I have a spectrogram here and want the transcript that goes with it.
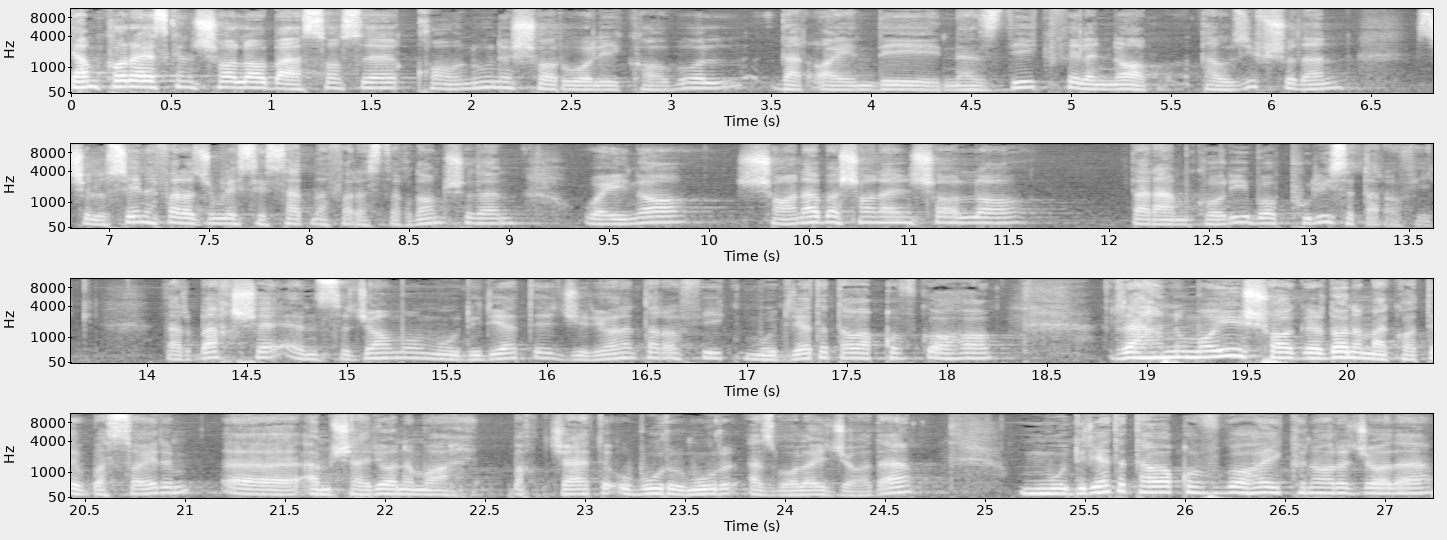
هم کار است که انشالله به اساس قانون شاروالی کابل در آینده نزدیک فعلا اینا توضیف شدن. 43 نفر از جمله 300 نفر استخدام شدن و اینا شانه به شانه انشالله در همکاری با پلیس ترافیک در بخش انسجام و مدیریت جریان ترافیک مدیریت توقفگاه ها راهنمایی شاگردان مکاتب و سایر امشهریان ما جهت عبور امور از بالای جاده مدیریت توقفگاه های کنار جاده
